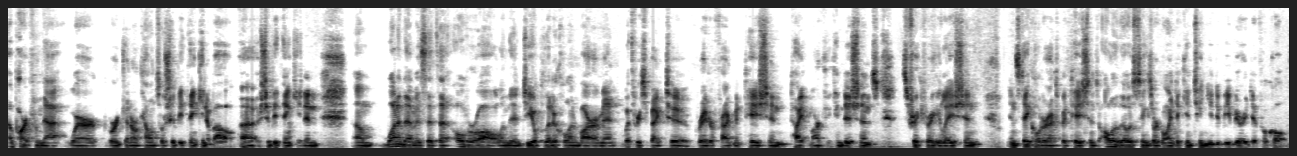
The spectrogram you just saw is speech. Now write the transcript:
apart from that where where general counsel should be thinking about uh, should be thinking, and um, one of them is that the overall in the geopolitical environment with respect to greater fragmentation, tight market conditions, strict regulation, and stakeholder expectations, all of those things are going to continue to be very difficult.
